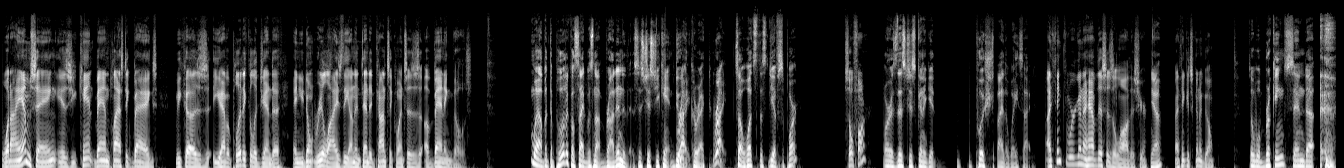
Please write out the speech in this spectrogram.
What I am saying is you can't ban plastic bags because you have a political agenda and you don't realize the unintended consequences of banning those. Well, but the political side was not brought into this. It's just you can't do it, Right. correct? Right. So what's the Do you have support? So far, Or is this just going to get pushed by the wayside? I think we're going to have this as a law this year. Yeah. I think it's going to go. So will Brookings send uh,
